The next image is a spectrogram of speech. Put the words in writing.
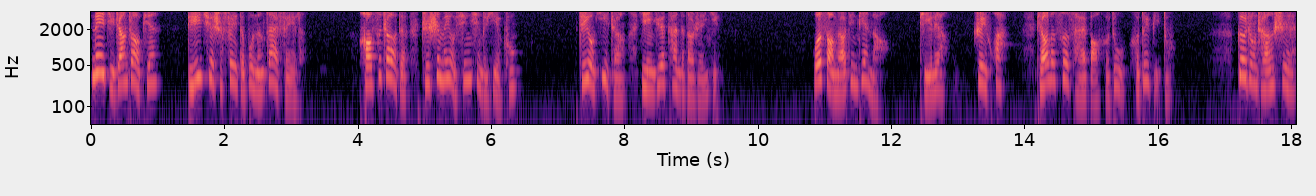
那几张照片的确是废的不能再废了，好似照的只是没有星星的夜空，只有一张隐约看得到人影。我扫描进电脑，提亮、锐化，调了色彩饱和度和对比度，各种尝试，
